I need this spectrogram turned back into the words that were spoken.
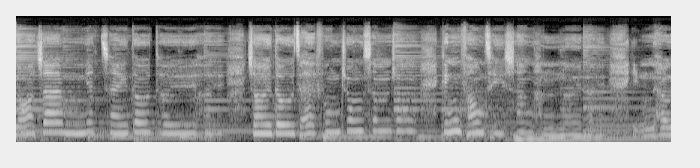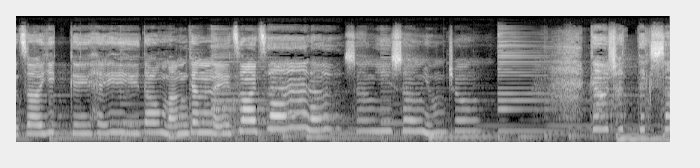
我，将一切都褪去，再到这风中，心中竟仿似伤痕累累，然后再忆记起当晚跟你在这里相依相拥中，交出的心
